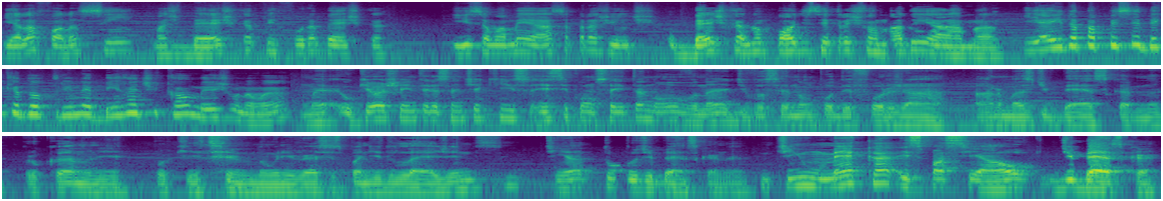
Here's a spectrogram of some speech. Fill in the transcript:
E ela fala sim, mas Beskar perfura Beskar. E isso é uma ameaça pra gente. O Beskar não pode ser transformado em arma. E aí dá pra perceber que a doutrina é bem radical mesmo, não é? O que eu achei interessante é que isso- esse conceito é novo, né? De você não poder forjar armas de Beskar, né? Pro cânone. Porque no universo expandido Legends tinha tudo de Beskar, né? Tinha um mecha espacial de Beskar.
